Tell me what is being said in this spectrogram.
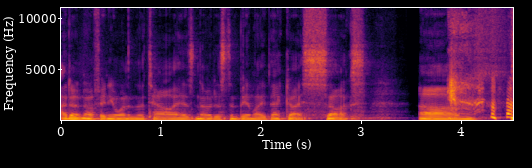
I don't know if anyone in the tower has noticed and been like that guy sucks. Um,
